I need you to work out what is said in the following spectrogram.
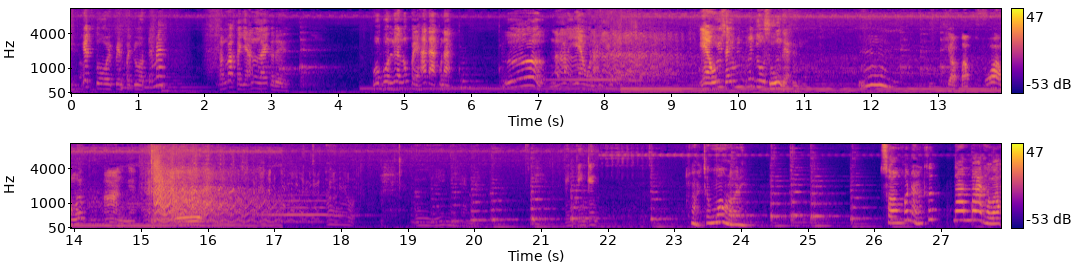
ยเก็บตัวให้เป็นประโยชน์ได้ไหมฉันว่าขยันอะไรก็เลยบนบนเลื่อนลงไปหาดักมันนะเออ นั่นละเอวนะเอวอยู่ใส่มันอยู่สูงเดี๋ย เขียวปับฟ้องแล้วอ่านไงเออเก่งเก่งเก่งอ้ยจะม่วงแล้ววะนี่สองคนนั้นคือนานมากเถอะวะ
